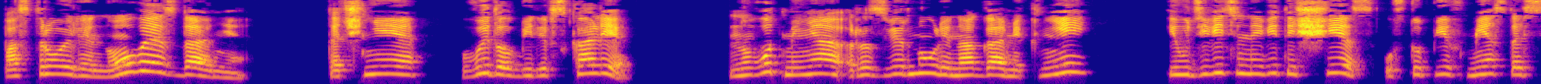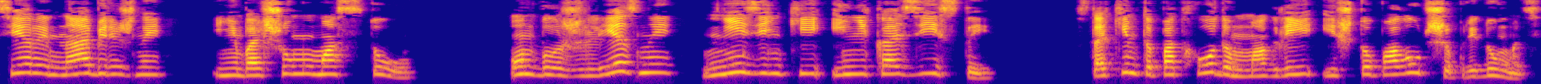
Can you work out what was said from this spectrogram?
Построили новое здание, точнее, выдолбили в скале. Но вот меня развернули ногами к ней, и удивительный вид исчез, уступив место серой набережной и небольшому мосту. Он был железный, низенький и неказистый. С таким-то подходом могли и что получше придумать.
